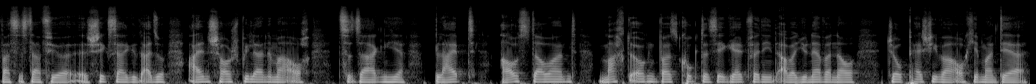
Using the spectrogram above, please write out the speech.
was es da für äh, Schicksal gibt. Also allen Schauspielern immer auch zu sagen hier, bleibt ausdauernd, macht irgendwas, guckt, dass ihr Geld verdient, aber you never know. Joe Pesci war auch jemand, der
